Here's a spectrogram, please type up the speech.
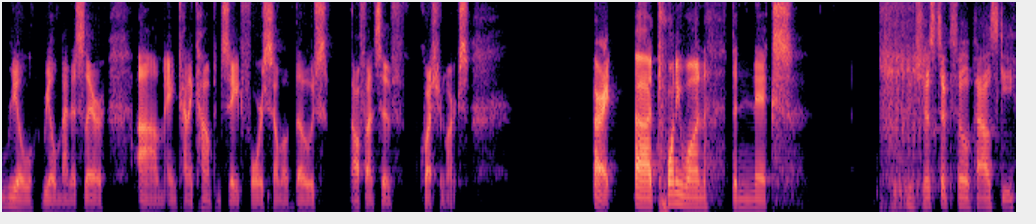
real, real menace there um, and kind of compensate for some of those offensive question marks. All right. Uh, 21, the Knicks. We just took Filipowski.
